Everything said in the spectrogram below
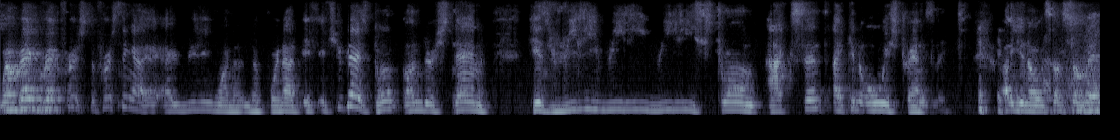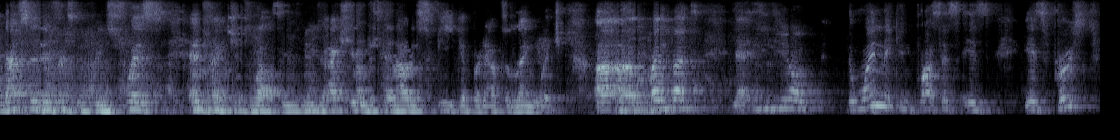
Well, Greg, Greg, first, the first thing I, I really want to point out, if, if you guys don't understand his really, really, really strong accent, I can always translate. Uh, you know, so so that's the difference between Swiss and French as well. So you need to actually understand how to speak and pronounce a language. Uh, uh, but, but yeah, you know, the winemaking process is is first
